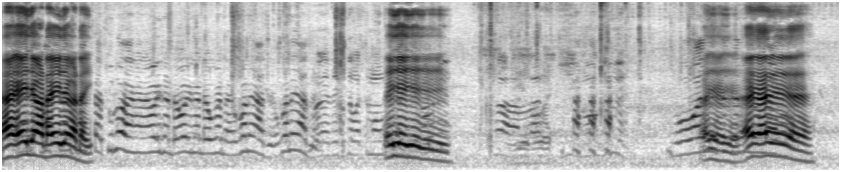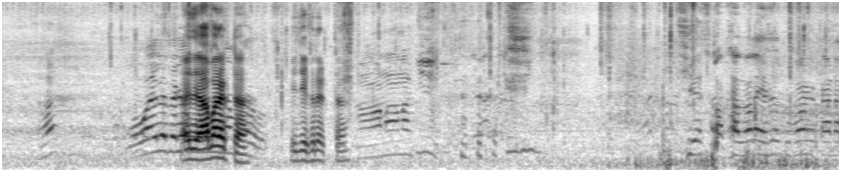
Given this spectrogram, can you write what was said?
হ্যাঁ এই জায়গাটা এই জায়গাটাই। তুলো ওইখানটা ওইখানটা ওখানে ওখানে আছে ওখানে আছে। এই এই এই এই এই যে, আবার একটা এই যে এখানে একটা। সকালবেলা এসে তোমাকে কাটা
